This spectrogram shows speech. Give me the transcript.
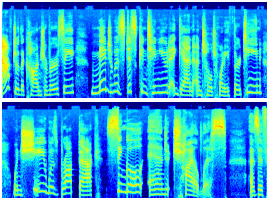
After the controversy, Midge was discontinued again until 2013 when she was brought back single and childless, as if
